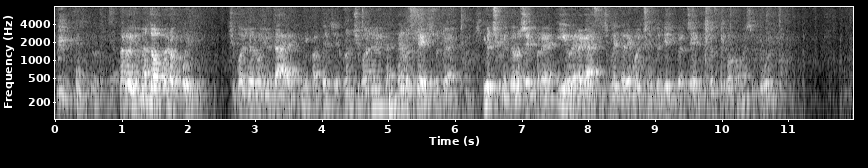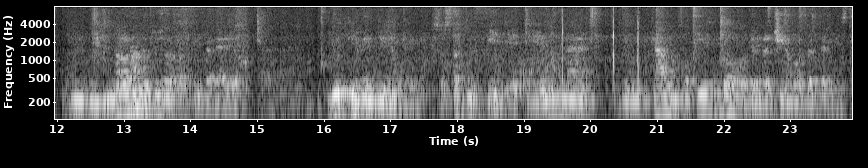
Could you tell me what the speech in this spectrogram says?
Però io mi adopero poi ci vogliono aiutare, mi fa piacere, non ci vogliono aiutare, è lo stesso, cioè io ci metterò sempre, io e i ragazzi ci metteremo il 110%, questo è poco ma sicuro. Mm, Non avendo chiuso la partita, Dario, gli ultimi 20 minuti sono stati figli di un, di un calo un po' fisico o del braccino corto del tennista?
